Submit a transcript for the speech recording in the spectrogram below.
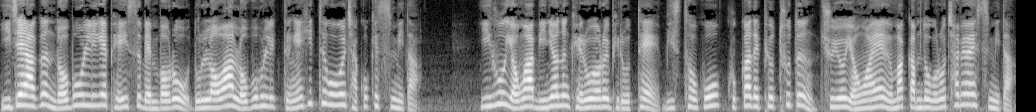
이재학은 러브홀릭의 베이스 멤버로 놀러와 러브홀릭 등의 히트곡을 작곡했습니다. 이후 영화 미녀는 괴로워를 비롯해 미스터 고, 국가대표 2 등 주요 영화의 음악 감독으로 참여했습니다.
